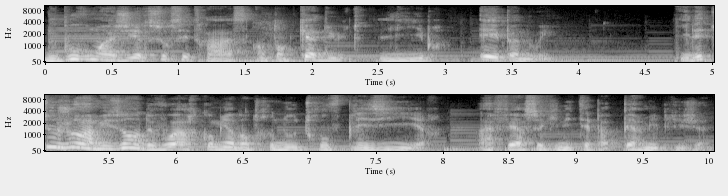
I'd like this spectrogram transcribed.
Nous pouvons agir sur ces traces en tant qu'adultes libres et épanouis. Il est toujours amusant de voir combien d'entre nous trouvent plaisir à faire ce qui n'était pas permis plus jeune,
